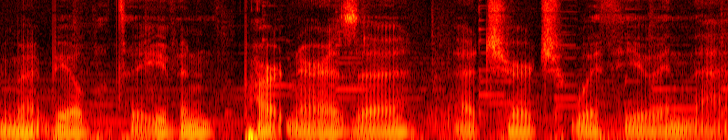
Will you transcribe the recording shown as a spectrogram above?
we might be able to even partner as a, a church with you in that.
